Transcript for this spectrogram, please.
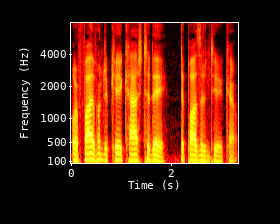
or 500k cash today deposited into your account?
